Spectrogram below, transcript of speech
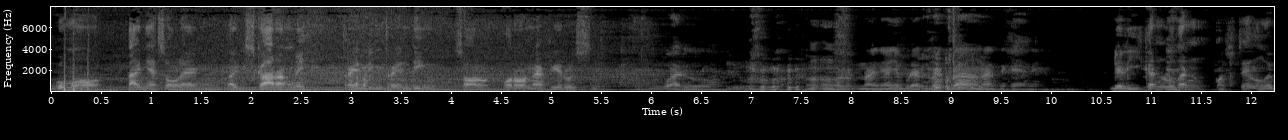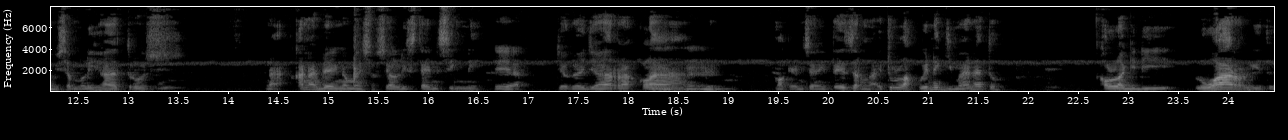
Gue mau tanya soal yang lagi sekarang nih trending-trending soal coronavirus nih. waduh. Mm-mm. nanyanya berat-berat banget nih kayaknya. Dari kan lu kan maksudnya lu nggak bisa melihat terus nah kan ada yang namanya social distancing nih. Iya. Jaga jarak lah. Hmm, dan pakai hand sanitizer. Nah itu lakuinnya gimana tuh? Kalau lagi di luar gitu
